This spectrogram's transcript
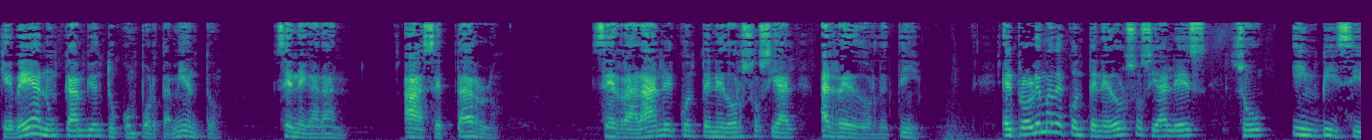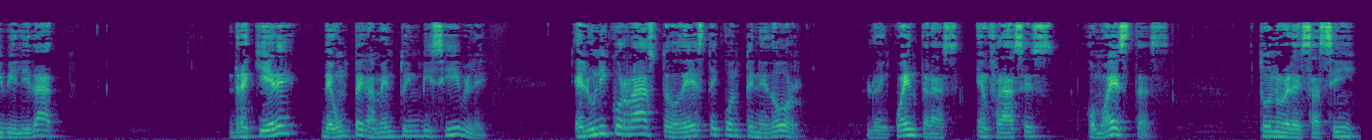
que vean un cambio en tu comportamiento se negarán a aceptarlo, cerrarán el contenedor social alrededor de ti. El problema del contenedor social es su invisibilidad. Requiere de un pegamento invisible el único rastro de este contenedor lo encuentras en frases como estas. Tú no eres así.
